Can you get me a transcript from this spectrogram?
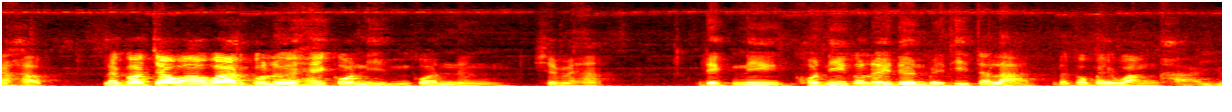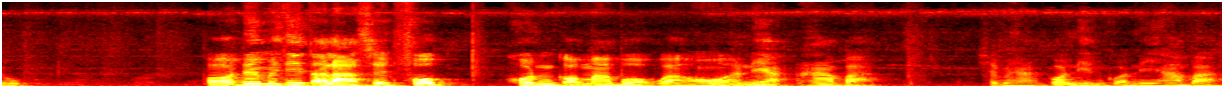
ะครับ แล้วก็เจ้าอาวาสก็เลยให้ก้อนหินก้อนหนึ่งใช่ไหมฮะเด็กนี้คนนี้ก็เลยเดินไปที่ตลาดแล้วก็ไปวางขายอยู่ พอเดินไปที่ตลาดเสร็จฟุบคนก็มาบอกว่าอ๋ออันเนี้ยห้าบาทใช่ไหมฮะก้อนหินก้อนนี้ห้าบาท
